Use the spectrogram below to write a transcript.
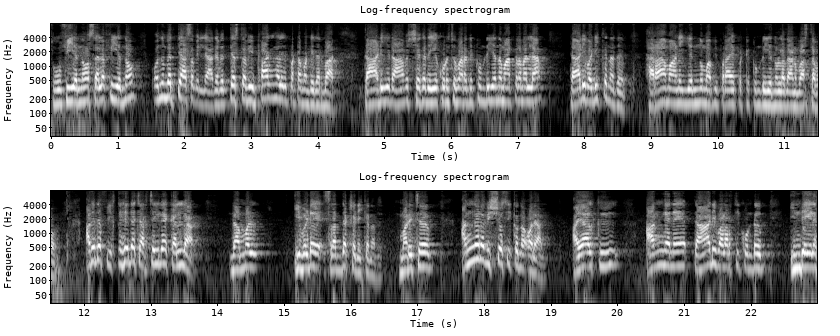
സൂഫി എന്നോ സലഫി എന്നോ ഒന്നും വ്യത്യാസമില്ലാതെ വ്യത്യസ്ത വിഭാഗങ്ങളിൽപ്പെട്ട പണ്ഡിതന്മാർ. താടിയുടെ ആവശ്യകതയെക്കുറിച്ച് പറഞ്ഞിട്ടുണ്ട് എന്ന് മാത്രമല്ല താടി വടിക്കുന്നത് ഹറാമാണ് എന്നും അഭിപ്രായപ്പെട്ടിട്ടുണ്ട് എന്നുള്ളതാണ് വാസ്തവം. അതിന്റെ ഫിഖഹിന്റെ ചർച്ചയിലേക്കല്ല നമ്മൾ ഇവിടെ ശ്രദ്ധ ക്ഷണിക്കുന്നത്. മറിച്ച് അങ്ങനെ വിശ്വസിക്കുന്ന ഒരാൾ അയാൾക്ക് അങ്ങനെ താടി വളർത്തിക്കൊണ്ട് ഇന്ത്യയിലെ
